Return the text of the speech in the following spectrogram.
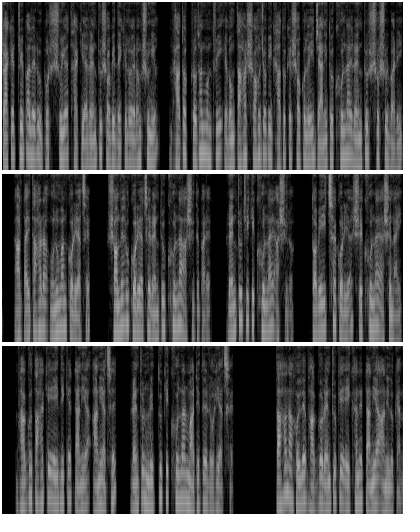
ট্রাকের ট্রিপালের উপর শুইয়া থাকিয়া রেন্টু সবই দেখিল এবং শুনিল, ঘাতক প্রধানমন্ত্রী এবং তাহার সহযোগী ঘাতকের সকলেই জানিত খুলনায় রেন্টুর শ্বশুরবাড়ি, আর তাই তাহারা অনুমান করিয়াছে, সন্দেহ করিয়াছে রেন্টু খুলনা আসিতে পারে। রেন্টু ঠিকই খুলনায় আসিল, তবে ইচ্ছা করিয়া সে খুলনায় আসে নাই। ভাগ্য তাহাকে এই দিকে টানিয়া আনিয়াছে, রেন্টুর মৃত্যু কি খুলনার মাটিতে রহিয়াছে? তাহা না হইলে ভাগ্য রেন্টুকে এইখানে টানিয়া আনিল কেন?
